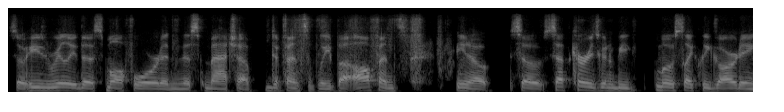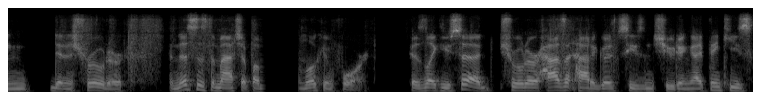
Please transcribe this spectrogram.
so he's really the small forward in this matchup defensively. But offense, you know, so Seth Curry is going to be most likely guarding Dennis Schroeder, and this is the matchup I'm looking for. Because, like you said, Schroeder hasn't had a good season shooting. I think he's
